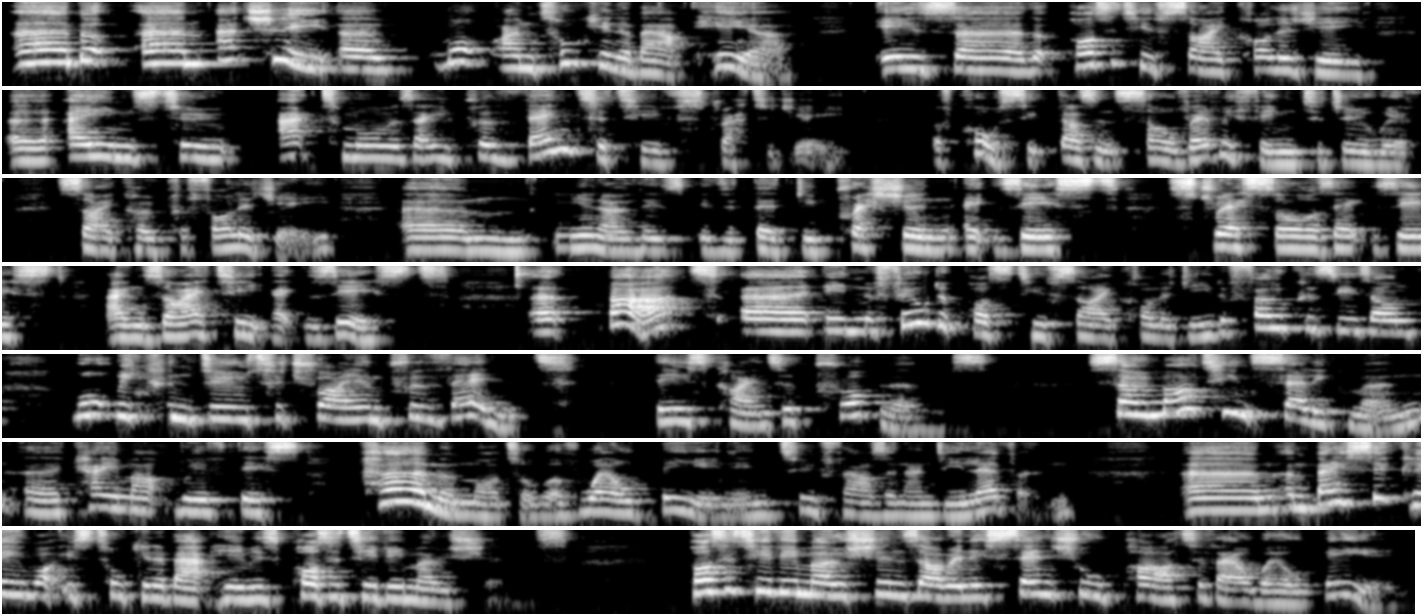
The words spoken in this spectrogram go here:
Uh, but um, actually, uh, what I'm talking about here is uh, that positive psychology uh, aims to act more as a preventative strategy. Of course, it doesn't solve everything to do with psychopathology. Um, you know, there's, the depression exists, stressors exist, anxiety exists. Uh, but uh, in the field of positive psychology, the focus is on what we can do to try and prevent these kinds of problems. So Martin Seligman uh, came up with this PERMA model of well-being in 2011. Um, and basically what he's talking about here is positive emotions. Positive emotions are an essential part of our well-being.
